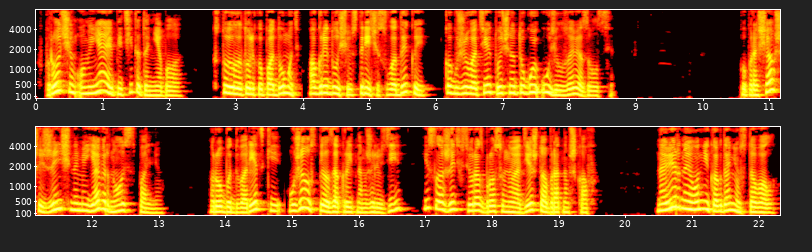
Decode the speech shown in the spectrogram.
Впрочем, у меня и аппетита-то не было. Стоило только подумать о грядущей встрече с владыкой, как в животе точно тугой узел завязывался. Попрощавшись с женщинами, я вернулась в спальню. Робот Дворецкий уже успел закрыть нам жалюзи и сложить всю разбросанную одежду обратно в шкаф. Наверное, он никогда не уставал,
